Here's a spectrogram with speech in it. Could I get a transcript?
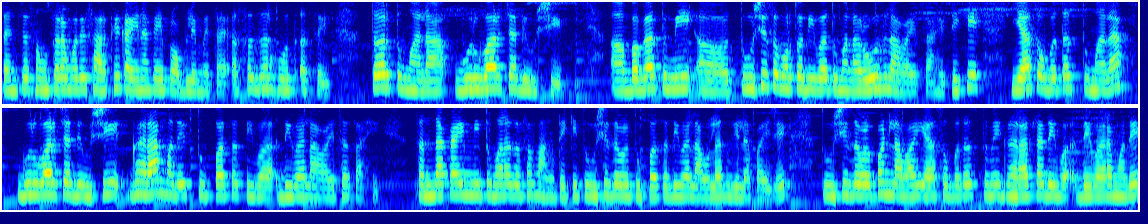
त्यांच्या संसारामध्ये सारखे काही ना काही प्रॉब्लेम येत आहे. असं जर होत असेल तर तुम्हाला गुरुवारच्या दिवशी बघा तुम्ही तुळशीसमोर तो दिवा तुम्हाला रोज लावायचा आहे ठीक आहे? यासोबतच तुम्हाला गुरुवारच्या दिवशी घरामध्ये तुपाचा दिवा दिवा लावायचाच आहे. संध्याकाळी मी तुम्हाला जसं सांगते की तुळशीजवळ तुपाचा दिवा लावलाच गेला पाहिजे. तुळशीजवळ पण लावा यासोबतच तुम्ही घरातल्या देवा देवारामध्ये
